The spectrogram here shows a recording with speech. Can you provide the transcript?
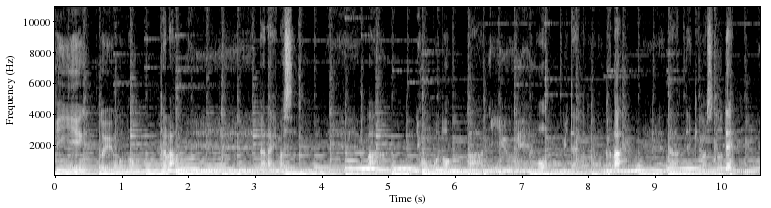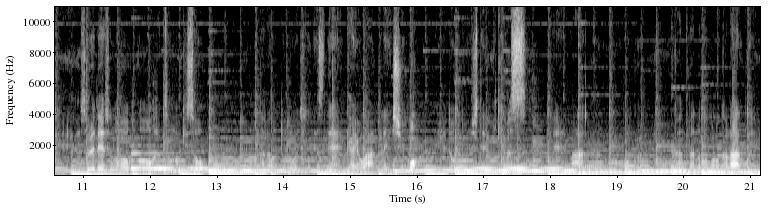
ピンインというものから、えー、習います、えー、まあ、日本語の、まあ、EUA をみたいなものから、えー、習っていきますので、えー、それでその発音の基礎を習うと同時にですね会話練習も、えどんどんしていきます、えまあ、ごく簡単なところから、えー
